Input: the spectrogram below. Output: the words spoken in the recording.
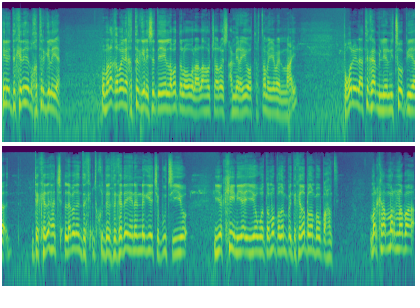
inay dekadaheedu khatar gelayaan. Umana qaba inay khatar gelaysa dee laba oo walaalaha jaaroo iscamiraya oo tartamaya baynu nahay milyan etoobiya dekadahan labadan dekadaheena inagiyo jabuuti iyo iyo kenya iyo waddamo badan dekado badan bay u baahantay marka marnaba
